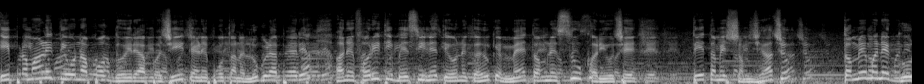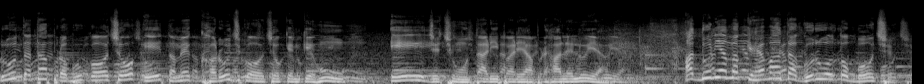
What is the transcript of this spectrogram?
એ પ્રમાણે તેઓના પગ ધોઈ રહ્યા પછી તેણે પોતાના લુગડા પહેર્યા અને ફરીથી બેસીને તેઓને કહ્યું કે, મેં તમને શું કર્યું છે? તે તમે સમજ્યા છો? તમે મને ગુરુ તથા પ્રભુ કહો છો, એ તમે ખરું જ કહો છો, કેમ કે હું એ જ છું, તાળી પાડી આપણે. હાલે આ દુનિયામાં કહેવાતા ગુરુઓ તો બહુ છે.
